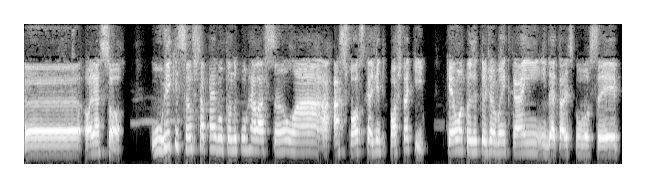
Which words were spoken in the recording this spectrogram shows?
Uh, olha só. O Rick Santos está perguntando com relação às fotos que a gente posta aqui que é uma coisa que eu já vou entrar em, em detalhes com você,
